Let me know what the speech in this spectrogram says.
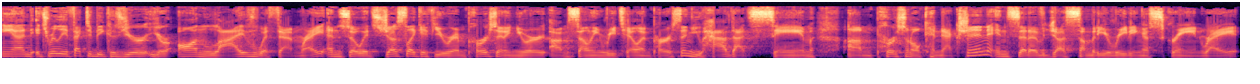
and it's really effective because you're you're on live with them right? And so it's just like if you were in person and you were um, selling retail in person you have that same um, personal connection instead of just somebody reading a screen right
